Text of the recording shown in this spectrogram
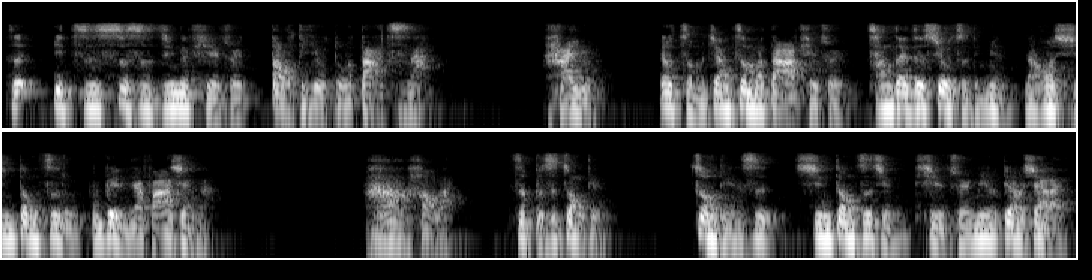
这一只四十斤的铁锤到底有多大只啊？还有，要怎么将这么大铁锤藏在这袖子里面，然后行动自如，不被人家发现啊？啊，好了，这不是重点，重点是行动之前铁锤没有掉下来，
